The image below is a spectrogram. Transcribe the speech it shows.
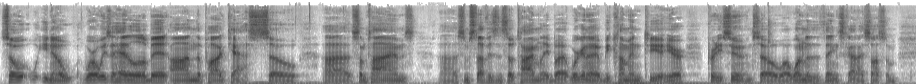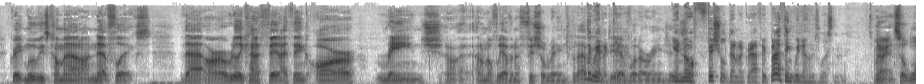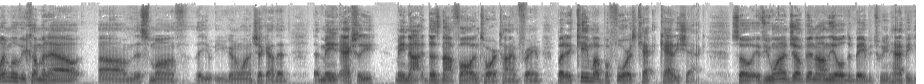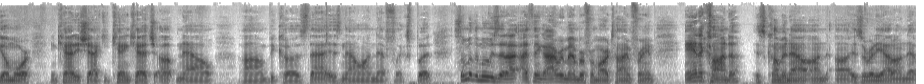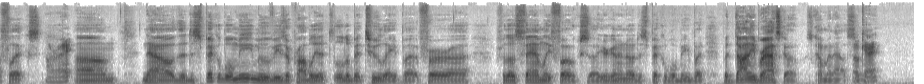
So you know we're always ahead a little bit on the podcast. So uh, sometimes uh, some stuff isn't so timely, but we're gonna be coming to you here pretty soon. So uh, one of the things, Scott, I saw some great movies coming out on Netflix that are really kind of fit. I think our range. I don't. I don't know if we have an official range, but I have I an idea of what our range is. Yeah, no official demographic, but I think we know who's listening. All right, so one movie coming out um, this month that you, are going to want to check out that that may actually may not does not fall into our time frame, but it came up before is Caddyshack. So if you want to jump in on the old debate between Happy Gilmore and Caddyshack, you can catch up now um, because that is now on Netflix. But some of the movies that I, I, think I remember from our time frame, Anaconda is coming out on uh, is already out on Netflix. All right. Um, now the Despicable Me movies are probably a little bit too late, but for uh, for those family folks, uh, you're gonna know Despicable Me. But but Donnie Brasco is coming out. Soon. Okay.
